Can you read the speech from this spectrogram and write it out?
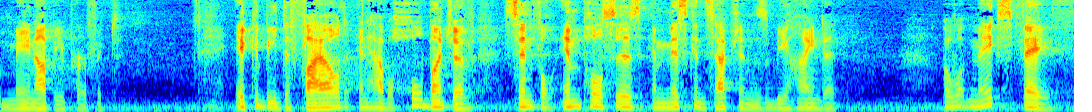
may not be perfect. It could be defiled and have a whole bunch of sinful impulses and misconceptions behind it. But what makes faith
